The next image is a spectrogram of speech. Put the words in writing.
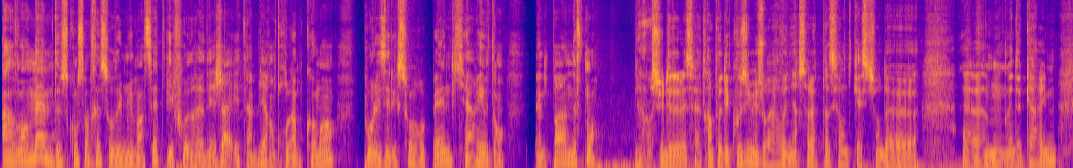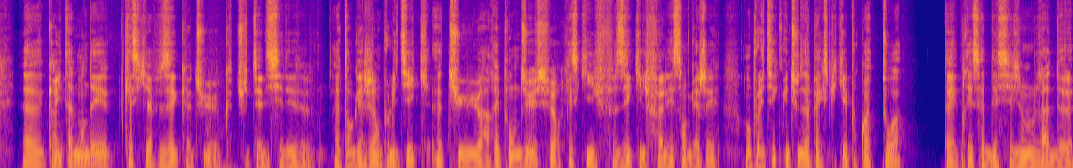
avant même de se concentrer sur 2027, il faudrait déjà établir un programme commun pour les élections européennes qui arrivent dans même pas 9 mois. Alors, je suis désolé, ça va être un peu décousu, mais je voudrais revenir sur la précédente question de, euh, de Karim. Euh, quand il t'a demandé qu'est-ce qui faisait que tu que tu t'es décidé à t'engager en politique, tu as répondu sur qu'est-ce qui faisait qu'il fallait s'engager en politique, mais tu nous as pas expliqué pourquoi toi avais pris cette décision-là de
